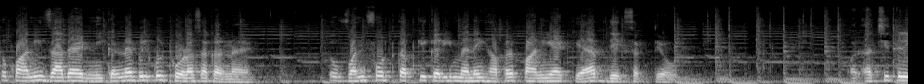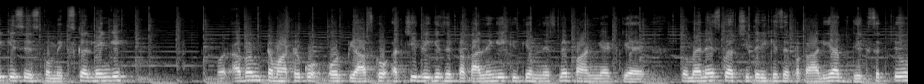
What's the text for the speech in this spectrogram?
तो पानी ज़्यादा ऐड नहीं करना है, बिल्कुल थोड़ा सा करना है। तो वन फोर्थ कप के करीब मैंने यहाँ पर पानी ऐड किया है, आप देख सकते हो। और अच्छी तरीके से इसको मिक्स कर लेंगे। और अब हम टमाटर को और प्याज को अच्छी तरीके से पका लेंगे क्योंकि हमने इसमें पानी ऐड किया है। तो मैंने इसको अच्छी तरीके से पका लिया, आप देख सकते हो।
